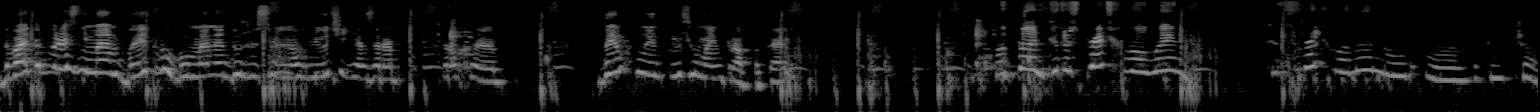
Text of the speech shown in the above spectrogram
Давайте перезнімемо битву, бо мене дуже сильно глючить. Я зараз трохи вимкну і включу Майнкрафт, окей? Платон, через 5 хвилин. Через 5 хвилин ну, е, виключати.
